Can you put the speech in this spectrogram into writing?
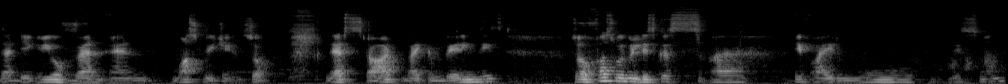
the degree of when and must be changed. So let's start by comparing these. So first we will discuss if I remove this one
